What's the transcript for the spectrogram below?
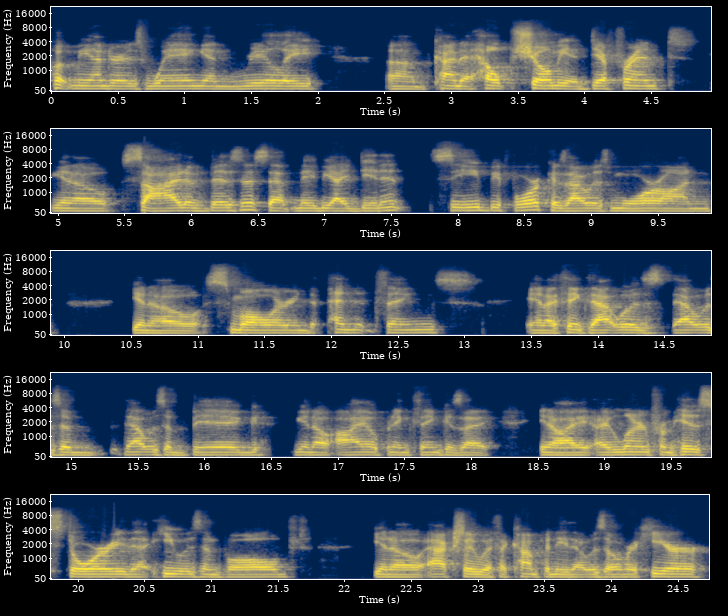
put me under his wing and really um, kind of helped show me a different, you know, side of business that maybe I didn't see before because I was more on you know, smaller independent things. And I think that was that was a that was a big, you know, eye-opening thing because I, you know, I, I learned from his story that he was involved, you know, actually with a company that was over here,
